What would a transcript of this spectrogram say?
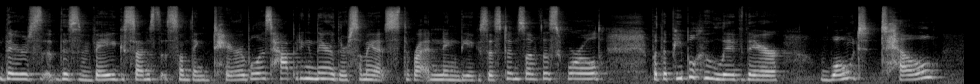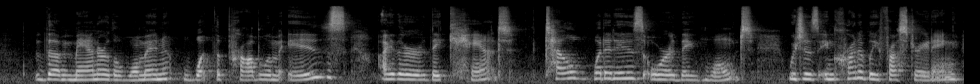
there's this vague sense that something terrible is happening there. There's something that's threatening the existence of this world. But the people who live there won't tell the man or the woman what the problem is. Either they can't tell what it is or they won't, which is incredibly frustrating.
